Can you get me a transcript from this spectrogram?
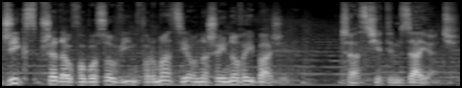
Jig sprzedał Fobosowi informacje o naszej nowej bazie. Czas się tym zająć.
